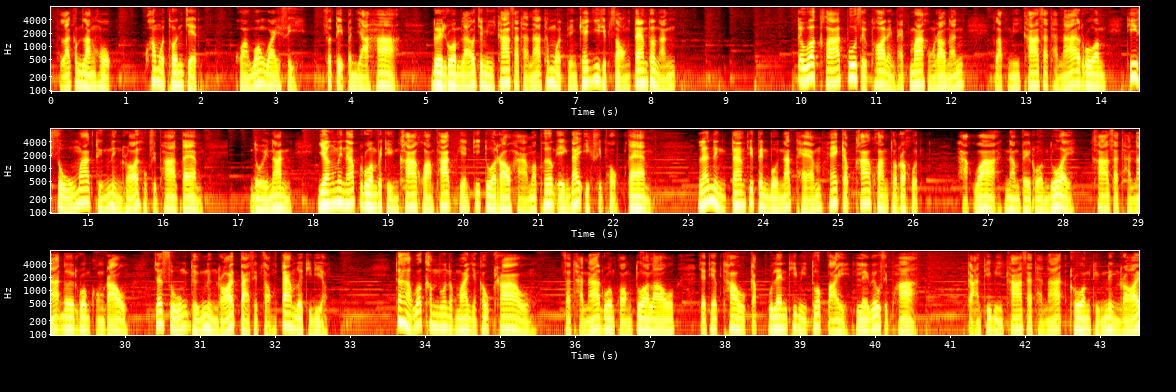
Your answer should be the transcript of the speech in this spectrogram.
พละกำลัง 6 ความอดทน 7 ความว่องไว 4 สติปัญญา 5 โดยรวมแล้วจะมีค่าสถานะทั้งหมดเพียงแค่ 22 แต้มเท่านั้น แต่ว่าคลาสผู้สืบทอดแห่งแพ็กมาของเรานั้น กลับมีค่าสถานะรวม ที่สูงมากถึง 165 แต้ม โดยนั่นยังไม่นับรวมไปถึงค่าความภาคเพียรที่ตัวเราหามาเพิ่มเองได้อีก 16 แต้ม และ 1 แต้มที่เป็นโบนัสแถมให้กับค่าความทรหด หากว่านำไปรวมด้วย ค่าสถานะโดยรวมของเราจะสูงถึง 182 แต้มเลยทีเดียว ถ้าหากว่าคำนวณออกมาอย่างคร่าวๆ สถานะรวมของตัวเราจะเทียบเท่ากับผู้เล่นที่มีทั่วไปเลเวล 15 การที่มีค่าสถานะรวมถึง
